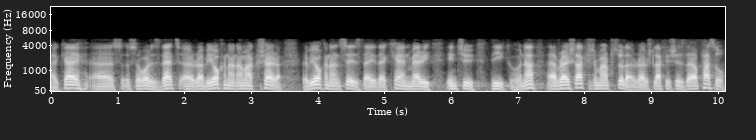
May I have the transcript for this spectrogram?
Okay, uh, so, so, what is that? Uh, Rabbi Yochanan Amar. Rabbi Yochanan says they, they can marry into the Kohuna. Uh, Reish Lakish Amar Psula. Reish Lakish is their apostle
